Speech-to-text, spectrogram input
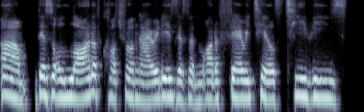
Um, there's a lot of cultural narratives, there's a lot of fairy tales, TVs,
